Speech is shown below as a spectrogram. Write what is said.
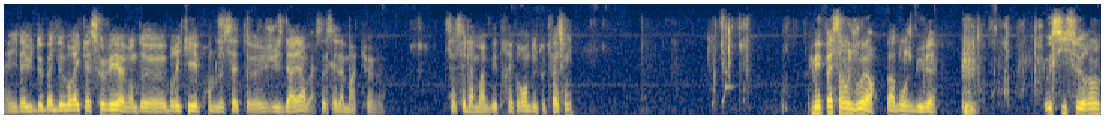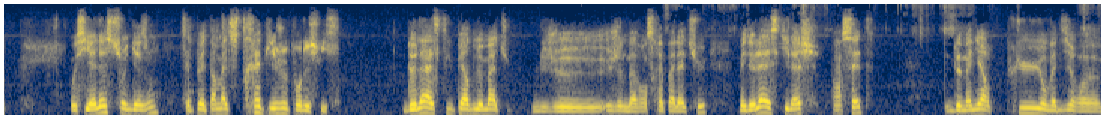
Il a eu deux balles de break à sauver avant de briquer et prendre le set euh, juste derrière. Bah, ça, c'est la marque. euh, c'est la marque des très grands de toute façon. Mais face à un joueur, pardon, je buvais, aussi serein, aussi à l'aise sur gazon, ça peut être un match très piégeux pour le Suisse. De là à ce qu'il perde le match, je, ne m'avancerai pas là-dessus. Mais de là à ce qu'il lâche en 7, de manière plus, on va dire, euh,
